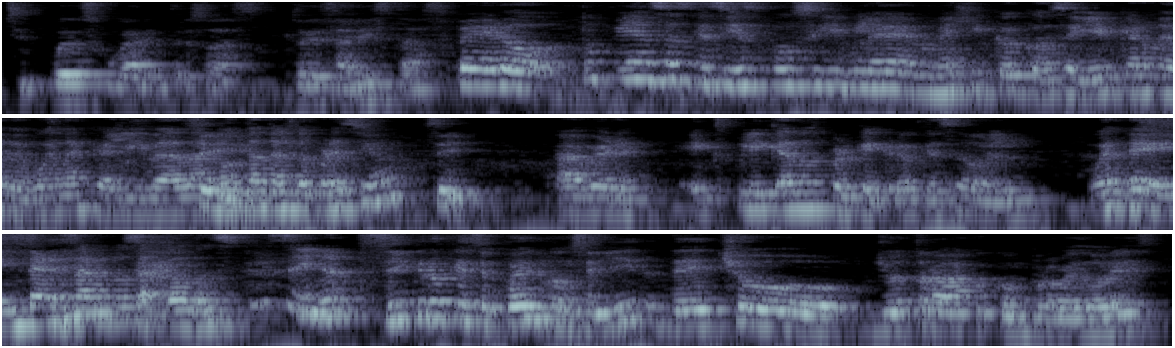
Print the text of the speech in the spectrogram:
si puedes jugar entre esas tres aristas, Pero, ¿tú piensas que sí es posible en México conseguir carne de buena calidad a Sí. no tan alto precio? sí, A ver, explícanos porque creo que eso puede interesarnos a todos. Sí. Sí, creo que se puede conseguir. De hecho, yo trabajo con proveedores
